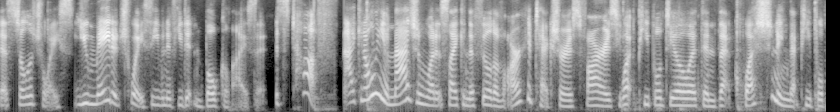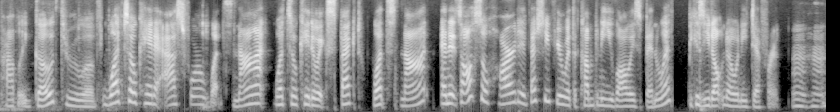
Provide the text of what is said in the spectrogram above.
That's still a choice. You made a choice, even if you didn't vocalize it. It's tough. I can only imagine what it's like in the field of architecture as far as what people deal with and that questioning that people probably go through of what's okay to ask for, what's not, what's okay to expect, what's not. And it's also hard, especially if you're with a company you've always been with, because you don't know any different. Mm-hmm.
